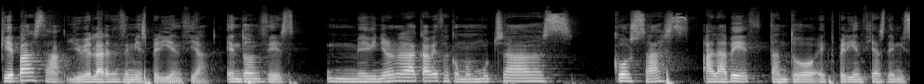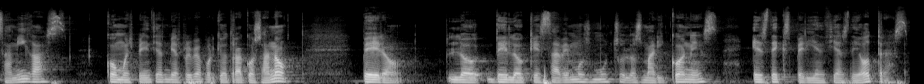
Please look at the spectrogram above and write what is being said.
¿Qué pasa? Yo voy a hablar desde mi experiencia. Entonces, me vinieron a la cabeza como muchas cosas a la vez, tanto experiencias de mis amigas como experiencias mías propias, porque otra cosa no. Pero lo, de lo que sabemos mucho los maricones es de experiencias de otras.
